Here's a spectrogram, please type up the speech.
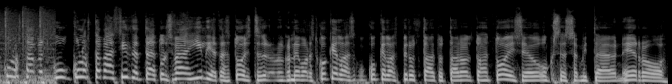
kuulostaa, ku- kuulostaa vähän siltä, että tämä tulisi vähän hiljaa tässä toisesta levodesta. Kokeillaan, kokeillaan piruttaa tota, tuohon toiseen. Onko tässä mitään eroa?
